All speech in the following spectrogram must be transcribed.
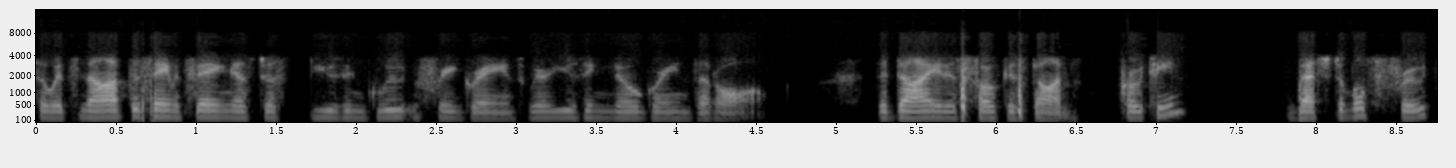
So it's not the same thing as just using gluten free grains. We're using no grains at all. The diet is focused on protein, vegetables, fruits,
